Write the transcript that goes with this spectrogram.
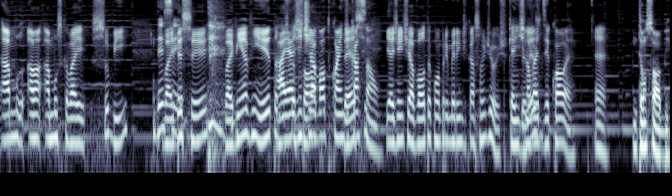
a, a- a música vai subir, Descer. vai descer, vai vir a vinheta. Aí a gente sobe, já volta com a desce, indicação. e a gente já volta com a primeira indicação de hoje. Que a gente não vai beleza? dizer qual é. É. Então sobe.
